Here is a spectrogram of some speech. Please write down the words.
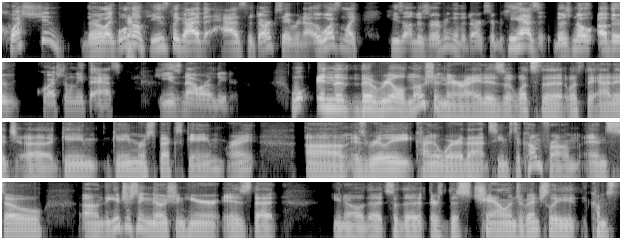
question. They're like, well, Yeah. no, he's the guy that has the dark saber now. It wasn't like he's undeserving of the dark saber. He has it. There's no other question we need to ask. He's now our leader. Well, and the the real notion there, right, is uh, what's the what's the adage? Uh, game game respects game, right? Um, is really kind of where that seems to come from. And so um, the interesting notion here is that you know that so the there's this challenge eventually comes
